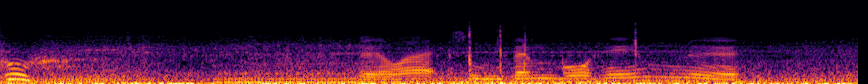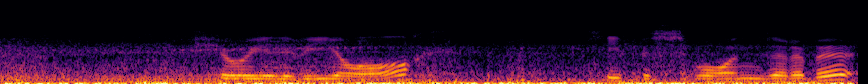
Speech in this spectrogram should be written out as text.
whew, relax in Bimbleham uh, now. Show you the wee loch. See if the swans are about.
